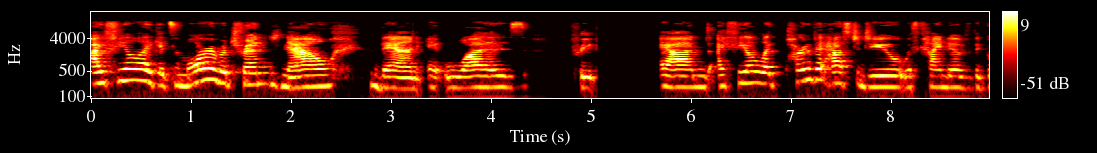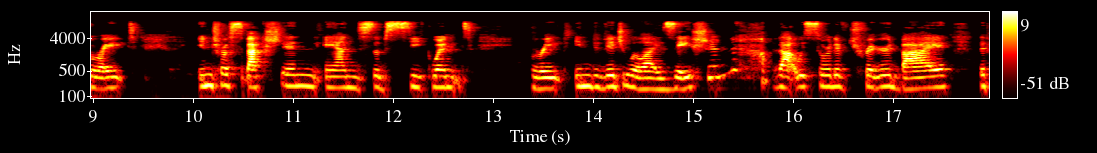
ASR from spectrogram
I feel like it's more of a trend now than it was pre and I feel like part of it has to do with kind of the great introspection and subsequent great individualization that was sort of triggered by the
